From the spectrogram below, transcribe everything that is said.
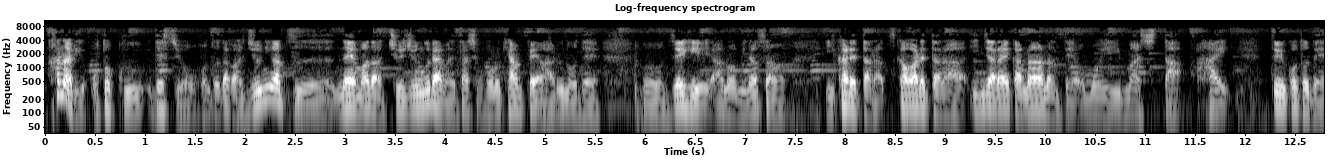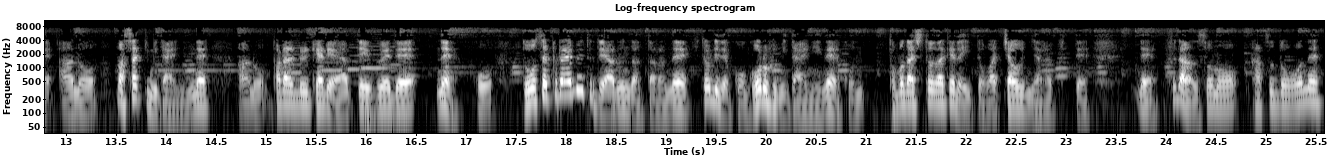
かなりお得ですよ。本当だから12月ね、まだ中旬ぐらいまで確かこのキャンペーンあるので、うん、ぜひ、あの、皆さん、行かれたら、使われたらいいんじゃないかな、なんて思いました。はい。ということで、あの、まあ、さっきみたいにね、あの、パラレルキャリアやっていく上で、ね、こう、どうせプライベートでやるんだったらね、一人でこう、ゴルフみたいにね、こう、友達とだけで行って終わっちゃうんじゃなくて、ね、普段その活動をね、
